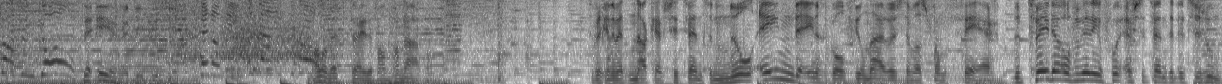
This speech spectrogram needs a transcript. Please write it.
Wat een goal! De eredivisie. Alle wedstrijden van vanavond. We beginnen met NAC FC Twente 0-1. De enige goal viel na rust en was van Ver. De tweede overwinning voor FC Twente dit seizoen.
